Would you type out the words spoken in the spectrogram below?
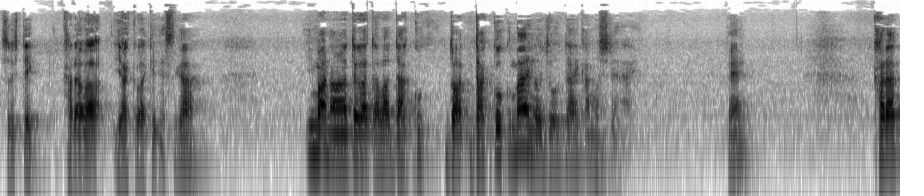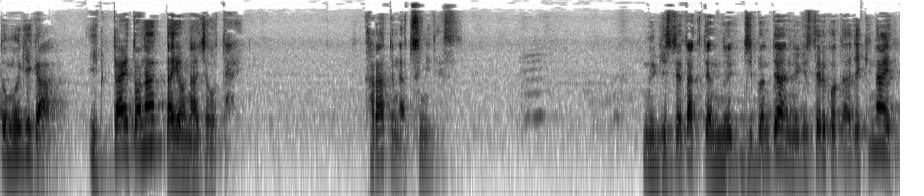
そして殻は焼くわけですが今のあなた方は脱穀脱穀前の状態かもしれない、ね、殻と麦が一体となったような状態。殻というのは罪です。脱ぎ捨てたくても自分では脱ぎ捨てることはできない。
